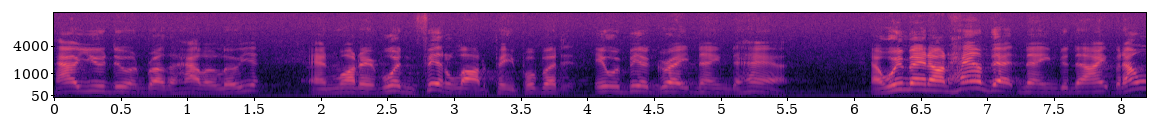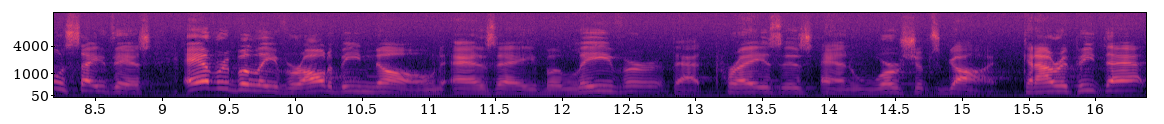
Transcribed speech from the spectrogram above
How you doing, brother? Hallelujah. And whatever it wouldn't fit a lot of people, but it would be a great name to have. Now, we may not have that name tonight, but I want to say this. Every believer ought to be known as a believer that praises and worships God. Can I repeat that?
